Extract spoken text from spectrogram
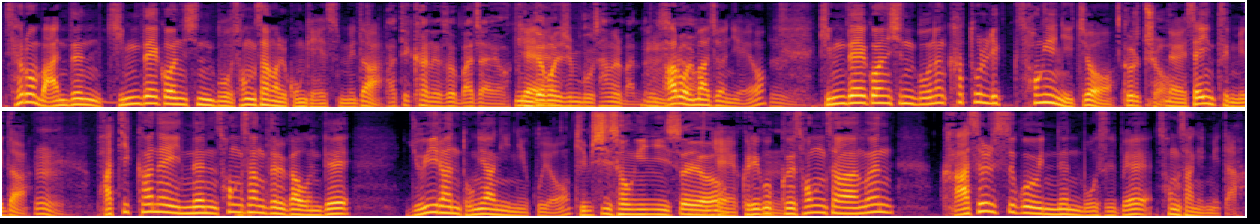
새로 만든 김대건 신부 성상을 공개했습니다. 바티칸에서 맞아요. 김대건 예. 신부 상을 만들었어요. 바로 얼마 전이에요. 음. 김대건 신부는 카톨릭 성인이죠. 그렇죠. 네, saint입니다. 음. 바티칸에 있는 성상들 가운데 유일한 동양인이고요. 김씨 성인이 있어요. 예, 그리고 음. 그 성상은 갓을 쓰고 있는 모습의 성상입니다.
